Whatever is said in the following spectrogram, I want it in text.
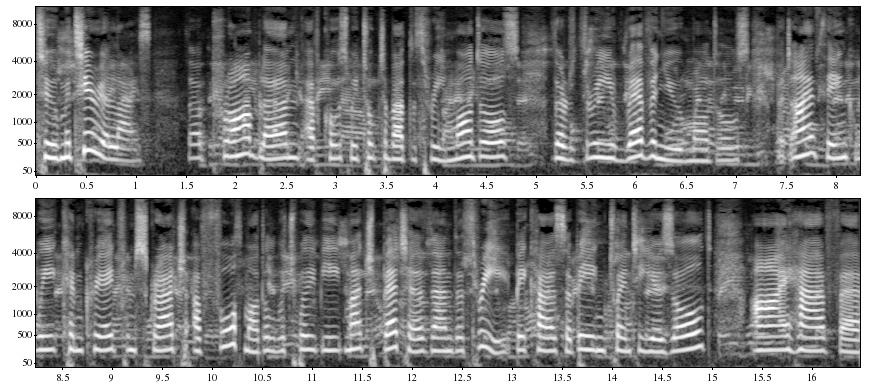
to materialize. The problem, of course, we talked about the three models, the three revenue models, but I think we can create from scratch a fourth model which will be much better than the three because uh, being 20 years old, I have uh,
